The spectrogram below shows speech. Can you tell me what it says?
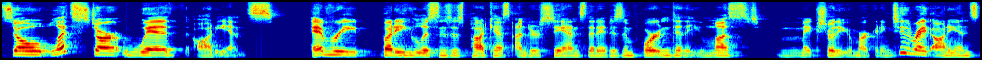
So let's start with audience. Everybody who listens to this podcast understands that it is important and that you must make sure that you're marketing to the right audience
